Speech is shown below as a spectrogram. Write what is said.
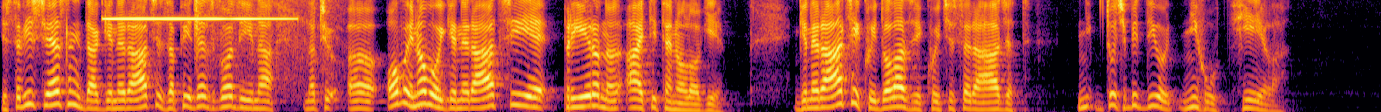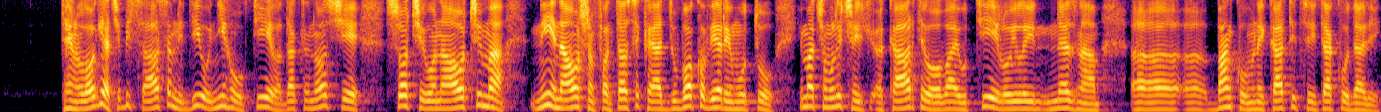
Jeste vi svjesni da generacije za 5-10 godina, znači uh, ovoj novoj generaciji je prirodno IT tehnologije. Generacije koji dolaze, koji će se rađati, to će biti dio njihovog tijela. Tehnologija će biti sastavni dio njihovog tijela, dakle nosit će sočivo na očima, nije naučna fantastika, ja duboko vjerujem u to. Imaćemo ličnih lične karte ovaj, u tijelu ili ne znam, e, e, bankovne kartice i tako dalje.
